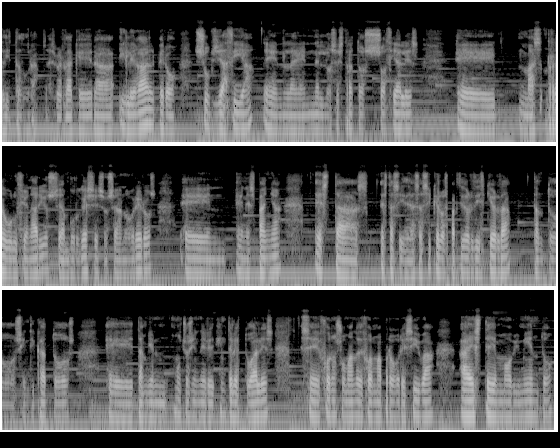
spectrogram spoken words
dictadura. Es verdad que era ilegal, pero subyacía en los estratos sociales eh, más revolucionarios, sean burgueses o sean obreros, en, España estas, estas ideas. Así que los partidos de izquierda, tanto sindicatos, eh, también muchos intelectuales, se fueron sumando de forma progresiva a este movimiento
